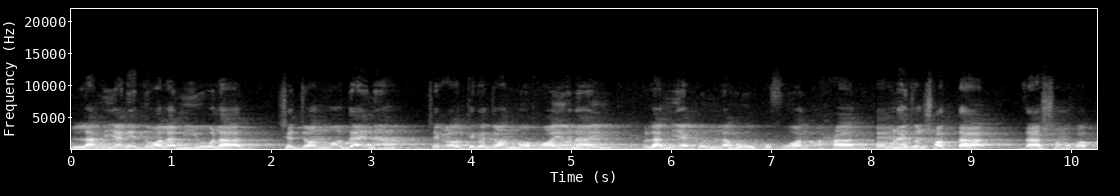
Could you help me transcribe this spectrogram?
লাম ইয়ালিদ ইউলাদ। সে জন্ম দেয় না, সে কারোর থেকে জন্ম হয়ও নাই। লাম ইয়াকুল্লাহু কুফুয়ান আহাদ। এমন একজন সত্তা যার সমকক্ষ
